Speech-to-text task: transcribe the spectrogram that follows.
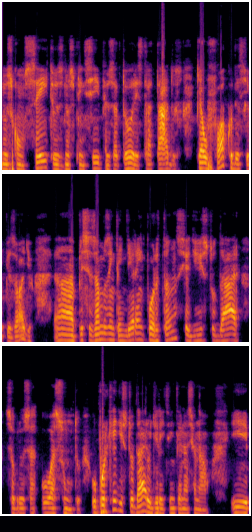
nos conceitos, nos princípios, atores, tratados, que é o foco deste episódio, uh, precisamos entender a importância de estudar sobre o, o assunto, o porquê de estudar o direito internacional. E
